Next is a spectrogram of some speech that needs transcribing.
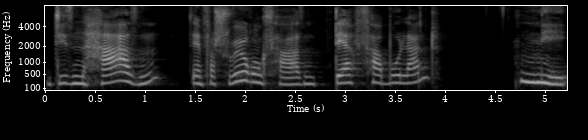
diesen Hasen, den Verschwörungshasen, der Fabulant? Nee.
